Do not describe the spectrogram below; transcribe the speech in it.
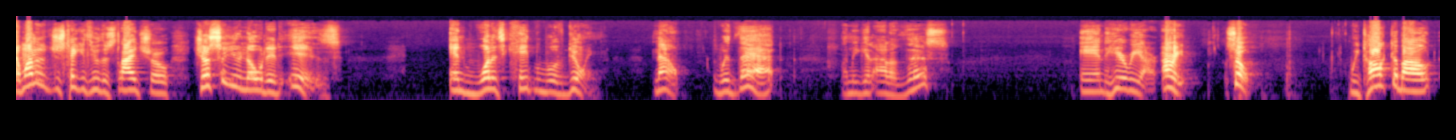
I wanted to just take you through the slideshow just so you know what it is and what it's capable of doing. Now, with that, let me get out of this. And here we are. All right, so we talked about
